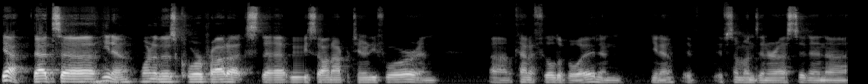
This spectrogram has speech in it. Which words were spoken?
yeah, that's uh, you know one of those core products that we saw an opportunity for and um, kind of filled a void. And you know, if if someone's interested in uh,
